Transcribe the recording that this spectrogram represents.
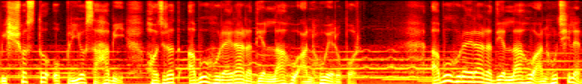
বিশ্বস্ত ও প্রিয় সাহাবি হজরত আবু হুরাইরা রদিয়াল্লাহু আনহু এর ওপর আবু হুরাইরা রদিয়াল্লাহু আনহু ছিলেন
